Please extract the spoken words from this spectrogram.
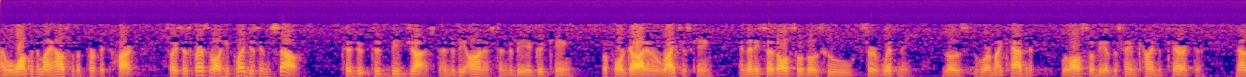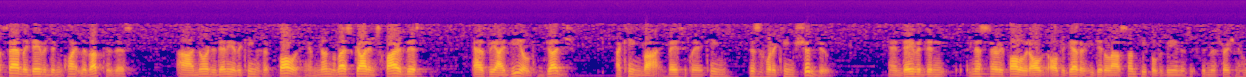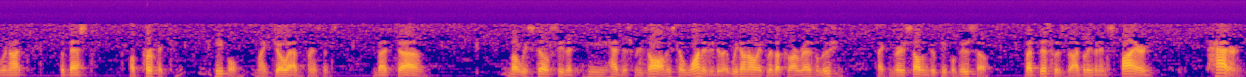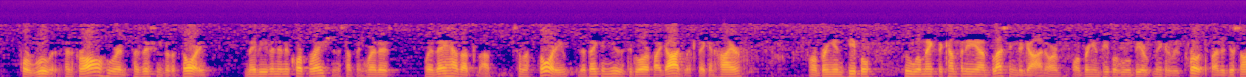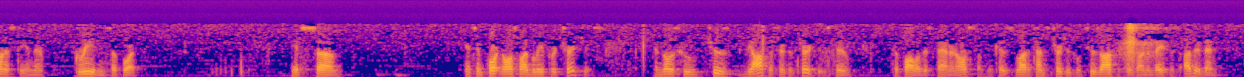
I will walk within my house with a perfect heart. So he says, first of all, he pledges himself to, do, to be just and to be honest and to be a good king before God and a righteous king. And then he says also those who serve with me, those who are my cabinet, will also be of the same kind of character. Now sadly, David didn't quite live up to this, uh, nor did any of the kings that followed him. Nonetheless, God inspired this as the ideal to judge a king by. Basically, a king, this is what a king should do. And David didn't necessarily follow it all altogether. He did allow some people to be in his administration who were not the best or perfect people, like Joab, for instance. But uh, but we still see that he had this resolve. He still wanted to do it. We don't always live up to our resolution. Fact, very seldom do people do so. But this was, I believe, an inspired pattern for rulers and for all who are in positions of authority, maybe even in a corporation or something, where there's where they have a, a, some authority that they can use to glorify God with. They can hire or bring in people who will make the company a blessing to God, or or bring in people who will be a, make it a reproach by their dishonesty and their greed and so forth. It's uh, it's important also, I believe, for churches and those who choose the officers of churches to to follow this pattern also, because a lot of times churches will choose officers on a basis other than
